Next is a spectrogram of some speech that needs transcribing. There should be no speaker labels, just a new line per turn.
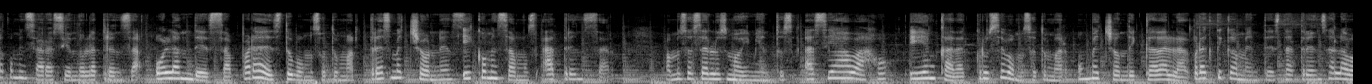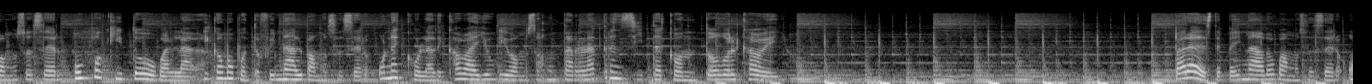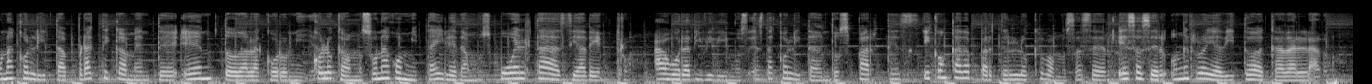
a comenzar haciendo la trenza holandesa. Para esto vamos a tomar tres mechones y comenzamos a trenzar. Vamos a hacer los movimientos hacia abajo y en cada cruce vamos a tomar un mechón de cada lado. Prácticamente esta trenza la vamos a hacer un poquito ovalada y como punto final vamos a hacer una cola de caballo y vamos a juntar la trencita con todo el cabello Para este peinado vamos a hacer una colita prácticamente en toda la coronilla. Colocamos una gomita y le damos vuelta hacia adentro. Ahora dividimos esta colita en dos partes y con cada parte lo que vamos a hacer es hacer un enrolladito a cada lado.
